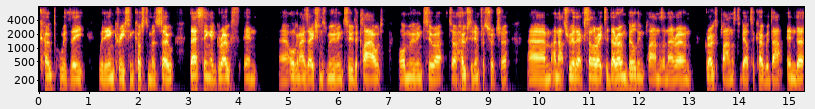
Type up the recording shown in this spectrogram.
cope with the with the increase in customers. So they're seeing a growth in uh, organizations moving to the cloud or moving to a to a hosted infrastructure, um, and that's really accelerated their own building plans and their own growth plans to be able to cope with that in the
